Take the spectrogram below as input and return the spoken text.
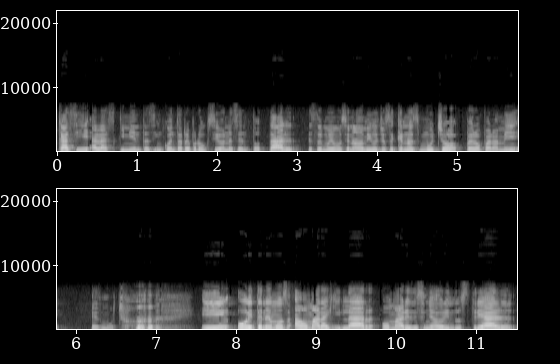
casi a las 550 reproducciones en total. Estoy muy emocionado amigos. Yo sé que no es mucho, pero para mí es mucho. y hoy tenemos a Omar Aguilar. Omar es diseñador industrial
